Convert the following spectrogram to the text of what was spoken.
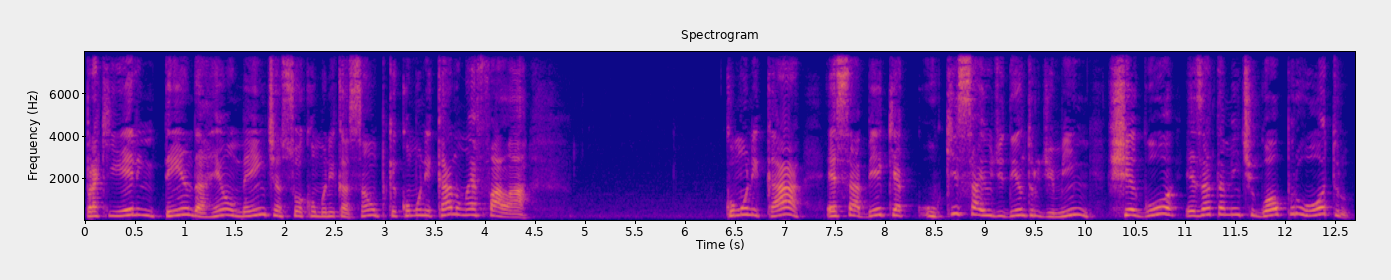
Para que ele entenda realmente a sua comunicação, porque comunicar não é falar. Comunicar é saber que a, o que saiu de dentro de mim chegou exatamente igual para o outro.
